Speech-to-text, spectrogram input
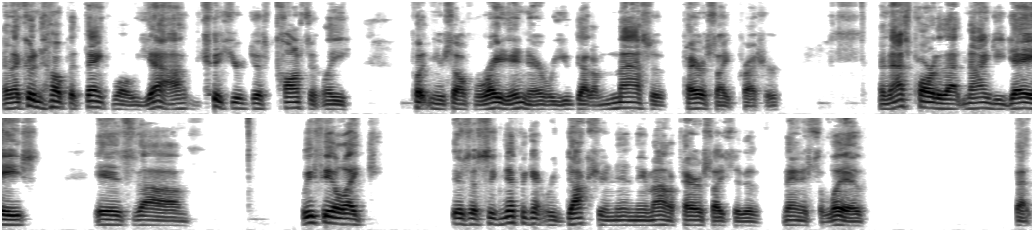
And i couldn't help but think well yeah because you're just constantly putting yourself right in there where you've got a massive parasite pressure. And that's part of that 90 days is um, we feel like there's a significant reduction in the amount of parasites that have managed to live that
